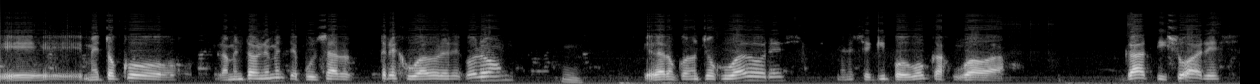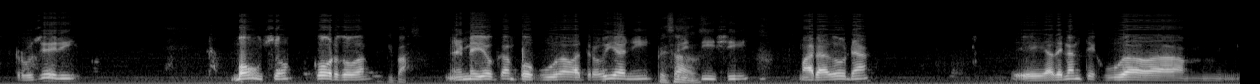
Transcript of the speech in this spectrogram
eh, me tocó lamentablemente expulsar tres jugadores de Colón, mm. quedaron con ocho jugadores, en ese equipo de Boca jugaba Gatti, Suárez, Ruggeri, Mouso, Córdoba, en el medio campo jugaba Troviani, Petisi, Maradona, eh, adelante jugaba mm,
